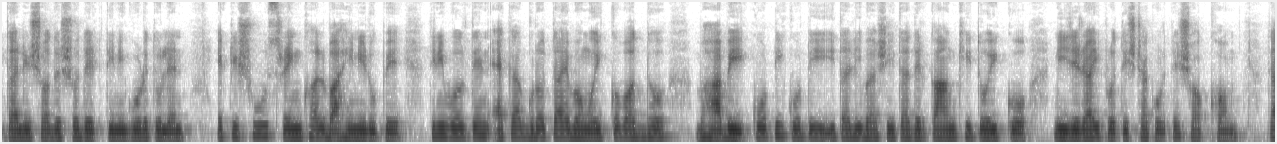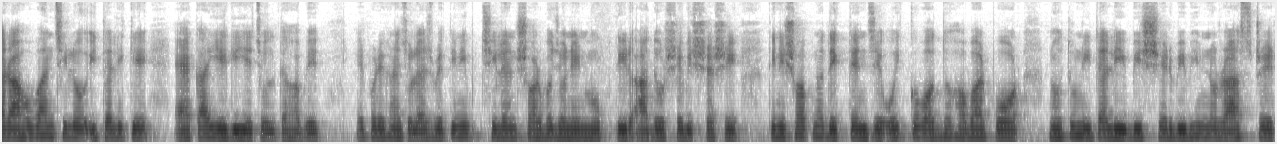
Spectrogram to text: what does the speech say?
ইতালির সদস্যদের তিনি গড়ে তোলেন। একটি সুশৃঙ্খল বাহিনী রূপে তিনি বলতেন, একাগ্রতা এবং ঐক্যবদ্ধভাবে কোটি কোটি ইতালিবাসী তাদের কাঙ্ক্ষিত ঐক্য নিজেরাই প্রতিষ্ঠা করতে সক্ষম। তার আহ্বান ছিল ইতালিকে একাই এগিয়ে চলতে হবে। এরপর এখানে চলে আসবে। তিনি ছিলেন সর্বজনীন মুক্তির আদর্শে বিশ্বাসী। তিনি স্বপ্ন দেখতেন যে ঐক্যবদ্ধ হবার পর নতুন ইতালি বিশ্বের বিভিন্ন রাষ্ট্রের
